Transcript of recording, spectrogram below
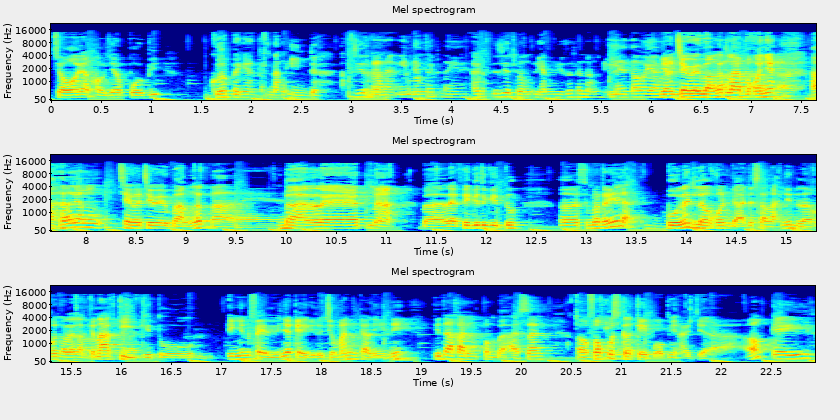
cowok yang punya hobi gue pengen renang indah. Apa sih Renang indah tuh apa ya? apa sih renang yang itu renang indah? Iya tahu yang yang cewek banget lah pokoknya hal-hal yang cewek-cewek banget. Balet. balet. Nah balet kayak gitu-gitu Eh, sebenarnya ya boleh dilakukan nggak ada salahnya dilakukan oleh laki-laki gitu ingin value-nya kayak gitu cuman kali ini kita akan pembahasan eh, fokus ke K-popnya aja oke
